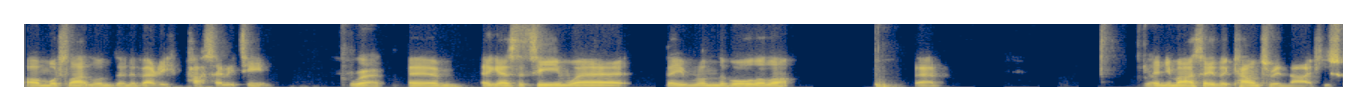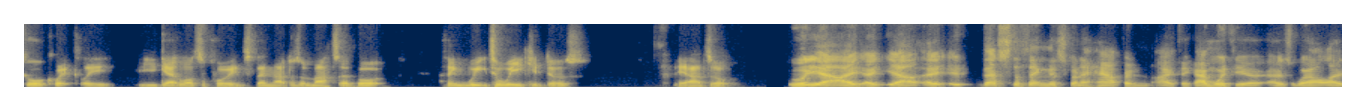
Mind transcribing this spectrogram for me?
are much like London, a very pass heavy team. Right. Um, against a team where they run the ball a lot, then Yeah. and you might say that countering that, if you score quickly, you get lots of points, then that doesn't matter. But I think week to week it does. It adds up. Well, yeah, I, I yeah, I, it, that's the thing that's going to happen. I think I'm with you as well. I,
